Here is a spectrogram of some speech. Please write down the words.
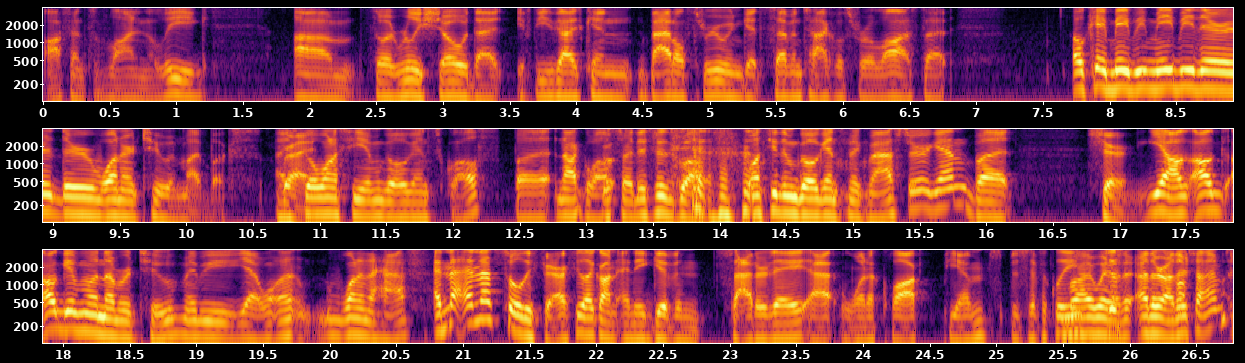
offensive line in the league. Um, so it really showed that if these guys can battle through and get seven tackles for a loss, that okay, maybe maybe they're they're one or two in my books. I Right. still want to see him go against Guelph, but not Guelph. Sorry, this is Guelph. I want to see them go against McMaster again, but Sure. yeah, I'll, I'll I'll give them a number two, maybe yeah, one one and a half. And, that, and that's totally fair. I feel like on any given Saturday at 1 o'clock p.m. specifically. Wait, wait, just- are, there, other times?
